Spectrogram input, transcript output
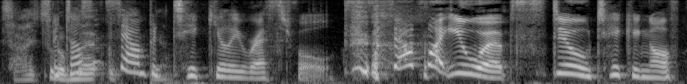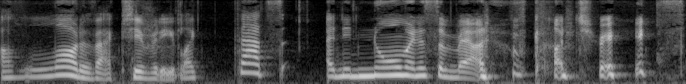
So It doesn't sound particularly restful. Sounds like you were still ticking off a lot of activity. Like that's an enormous amount of countries.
